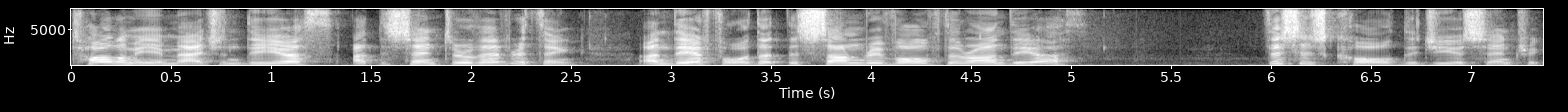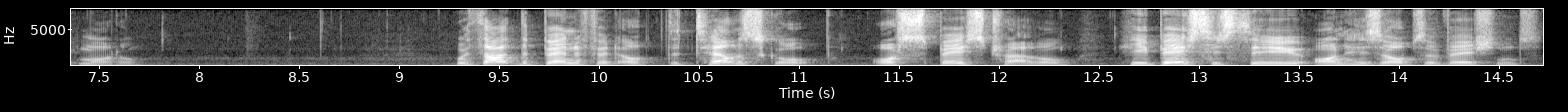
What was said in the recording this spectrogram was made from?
Ptolemy imagined the Earth at the centre of everything, and therefore that the Sun revolved around the Earth. This is called the geocentric model. Without the benefit of the telescope or space travel, he based his theory on his observations.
